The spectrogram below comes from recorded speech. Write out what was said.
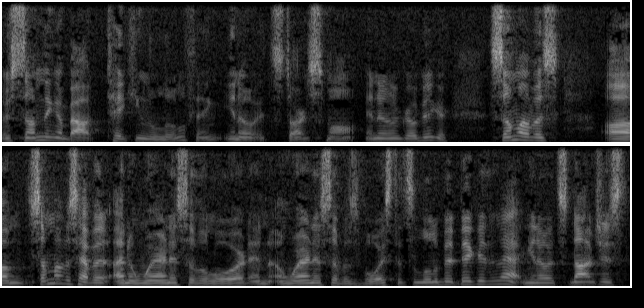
There's something about taking the little thing, you know, it starts small and it'll grow bigger. Some of us, um, some of us have a, an awareness of the Lord and awareness of His voice that's a little bit bigger than that. You know, it's not just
